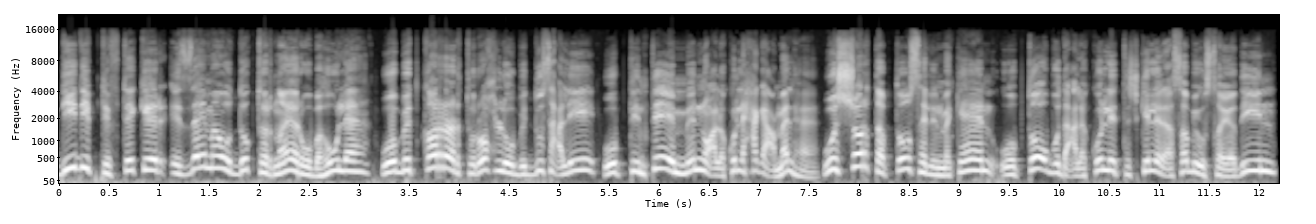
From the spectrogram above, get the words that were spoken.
ديدي بتفتكر إزاي موت دكتور ناير وبهولة؟ وبتقرر تروح له وبتدوس عليه وبتنتقم منه على كل حاجة عملها. والشرطة بتوصل المكان وبتقبض على كل التشكيل العصابي والصيادين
